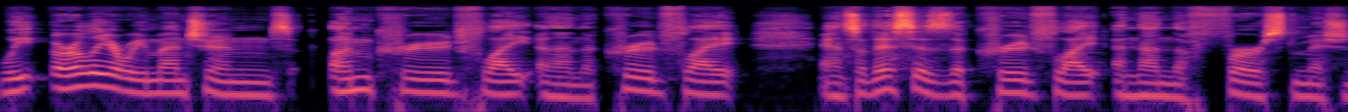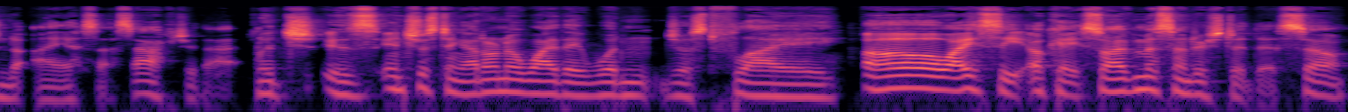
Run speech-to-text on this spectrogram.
we earlier we mentioned uncrewed flight and then the crewed flight. And so this is the crewed flight and then the first mission to ISS after that, which is interesting. I don't know why they wouldn't just fly. Oh, I see. Okay. So I've misunderstood this. So,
